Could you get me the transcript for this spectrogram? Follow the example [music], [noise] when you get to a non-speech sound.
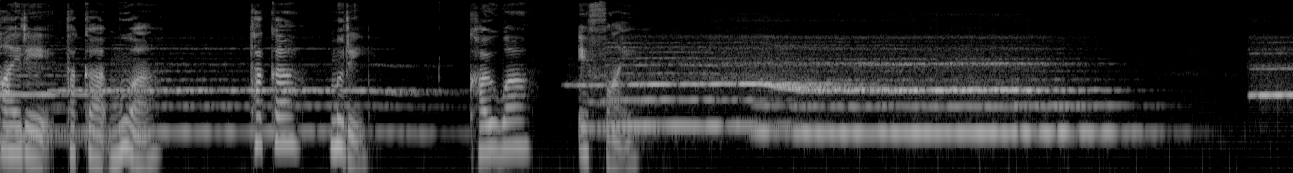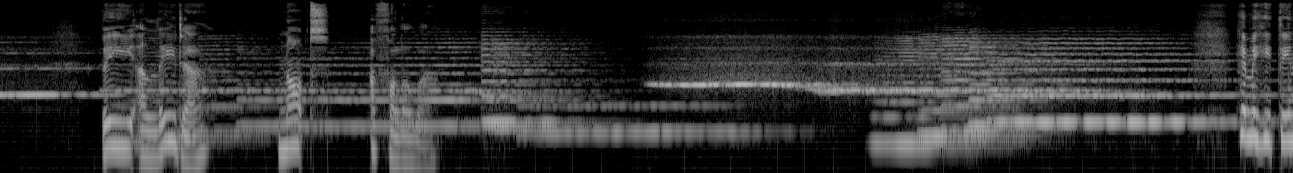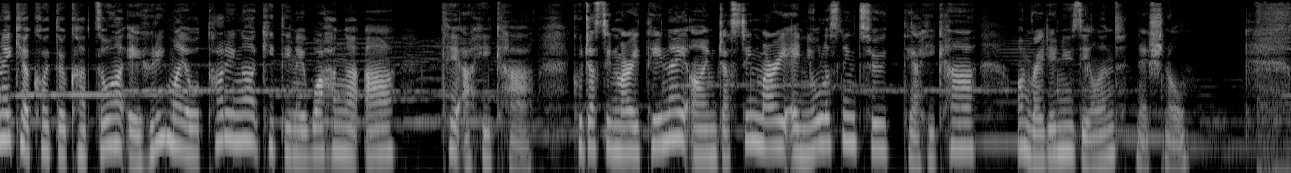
Haere taka mua, taka muri, kaua e whai. Be a leader, not a follower. He mihi tēnei kia koutou katoa e huri mai o taringa ki tēnei wahanga a Te Ahi. Ko Justine Murray tēnei, I'm Justine Murray and you're listening to Te Ahi on Radio New Zealand National.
